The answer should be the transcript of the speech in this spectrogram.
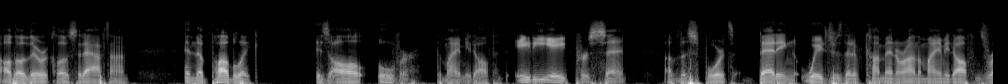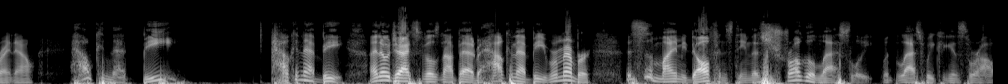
although they were close at halftime. And the public is all over the Miami Dolphins. 88% of the sports betting wagers that have come in are on the Miami Dolphins right now. How can that be? How can that be? I know Jacksonville's not bad, but how can that be? Remember, this is a Miami Dolphins team that struggled last week with last week against the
